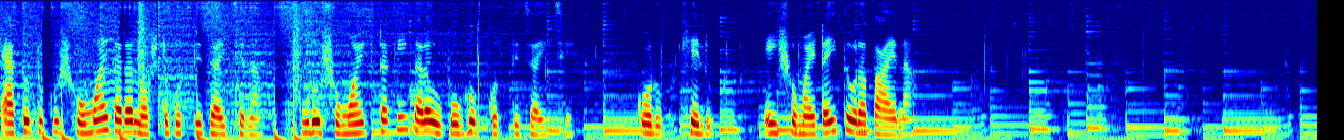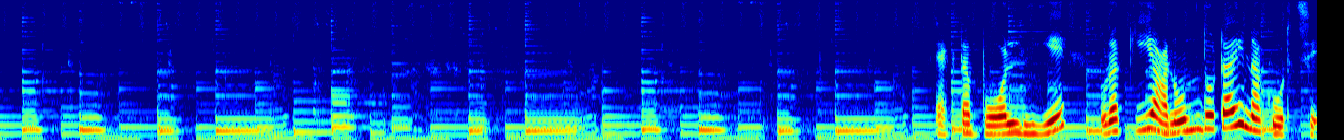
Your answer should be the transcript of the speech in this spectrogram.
এতটুকু সময় তারা নষ্ট করতে চাইছে না। পুরো সময়টাকেই তারা উপভোগ করতে চাইছে। করুক, খেলুক, এই সময়টাই তো ওরা পায় না। একটা বল নিয়ে ওরা কি আনন্দটাই না করছে।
